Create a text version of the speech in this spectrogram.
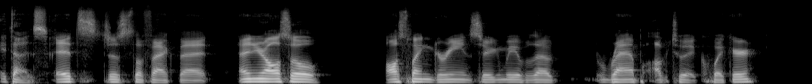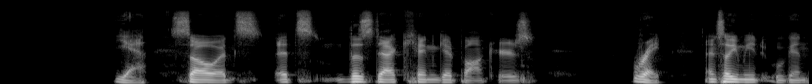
It does. It's just the fact that, and you're also also playing green, so you're gonna be able to ramp up to it quicker. Yeah. So it's it's this deck can get bonkers Right. until you meet Ugin.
